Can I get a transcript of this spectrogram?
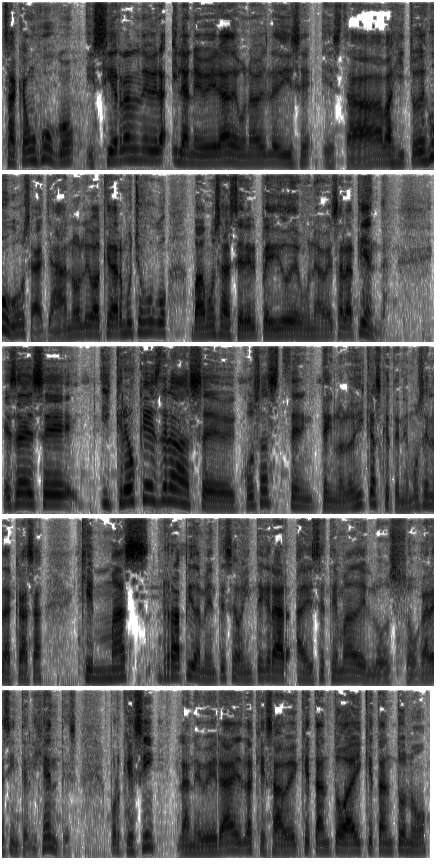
saca un jugo y cierra la nevera y la nevera de una vez le dice, está bajito de jugo, o sea, ya no le va a quedar mucho jugo, vamos a hacer el pedido de una vez a la tienda. Esa es, eh, y creo que es de las eh, cosas tecnológicas que tenemos en la casa que más rápidamente se va a integrar a ese tema de los hogares inteligentes. Porque sí, la nevera es la que sabe qué tanto hay, qué tanto no,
